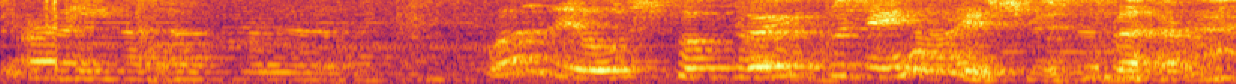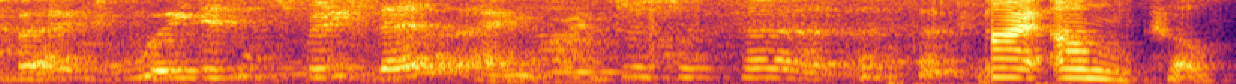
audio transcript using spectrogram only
Well, they all spoke very good English, as a matter of fact. We didn't speak their language. My uncle.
